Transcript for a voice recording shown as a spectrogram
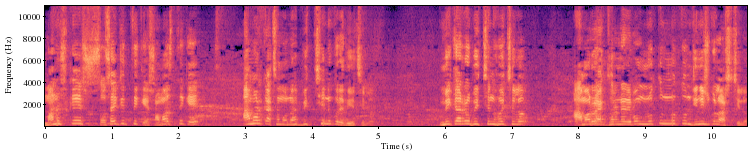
মানুষকে সোসাইটির থেকে সমাজ থেকে আমার কাছে মনে হয় বিচ্ছিন্ন করে দিয়েছিল। মেকারও বিচ্ছিন্ন হয়েছিল। আমারও এক ধরনের এবং নতুন নতুন জিনিসগুলো আসছিল।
